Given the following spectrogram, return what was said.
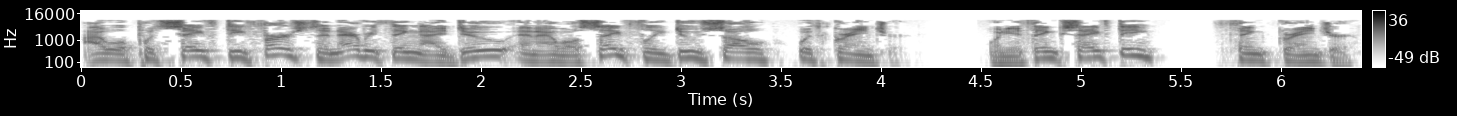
I will put safety first in everything I do, and I will safely do so with Grainger. When you think safety, think Grainger.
